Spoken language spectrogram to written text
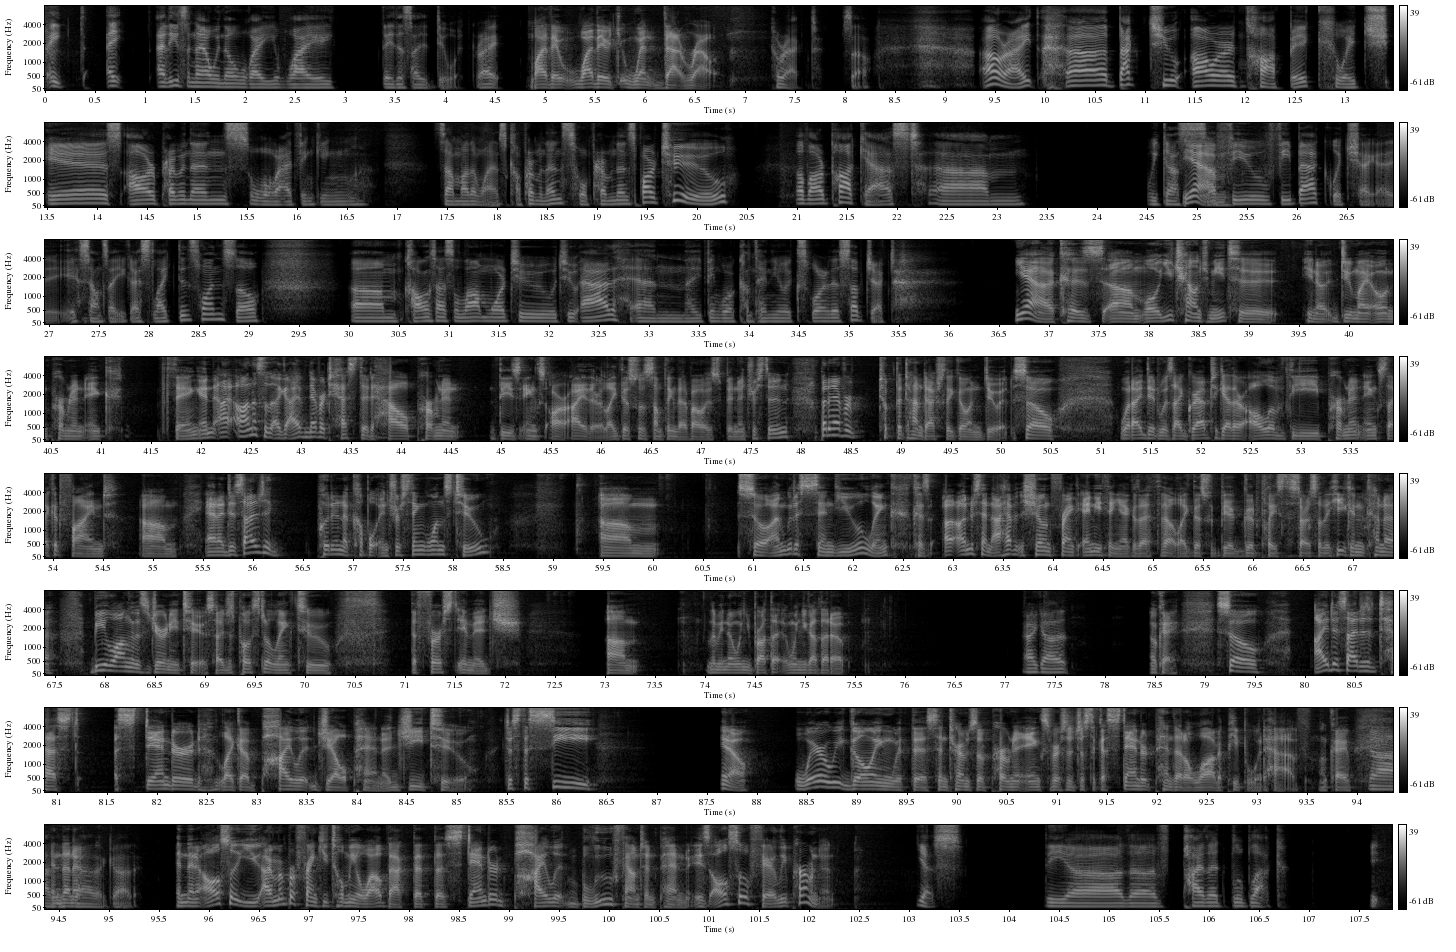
hey, hey, at least now we know why why they decided to do it, right? Why they why they went that route. Correct. So, all right, uh, back to our topic, which is our permanence, or I thinking some other ones called permanence or permanence part two of our podcast. Um, we got Yeah. a few feedback, which I, it sounds like you guys like this one. So, um, Collins has a lot more to to add, and I think we'll continue exploring this subject. Yeah, because um, well, you challenged me to you know do my own permanent ink thing, and I honestly like I've never tested how permanent these inks are either. Like this was something that I've always been interested in, but I never took the time to actually go and do it. So what I did was I grabbed together all of the permanent inks that I could find, um, and I decided to put in a couple interesting ones too. Um, so I'm going to send you a link because I understand I haven't shown Frank anything yet because I felt like this would be a good place to start so that he can kind of be along this journey too. So I just posted a link to the first image. Um, let me know when you brought that when you got that up. I got it. Okay, so I decided to test a standard like a pilot gel pen, a G2, just to see, you know, where are we going with this in terms of permanent inks versus just like a standard pen that a lot of people would have. Okay, Got And it. then I- got it. Got it. and then also you, I remember Frank, you told me a while back that the standard pilot blue fountain pen is also fairly permanent. Yes. The uh the pilot blue black.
